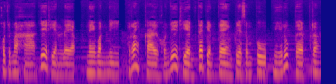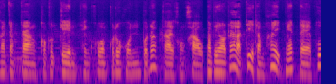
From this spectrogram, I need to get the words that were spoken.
คงจะมาหาเย่เทียนแล้ว ในวันนี้ร่างกายของเย่เทียนได้เปลี่ยนแปลงเป็นอย่างสมบูรณ์มีรูปแบบพลังงานต่างๆ ของกฎเกณฑ์แห่งความกระหนบนร่างกายของเขา มันเป็นออร่าที่ทำให้แม้แต่ผู้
